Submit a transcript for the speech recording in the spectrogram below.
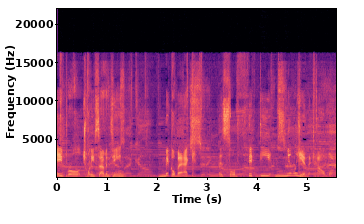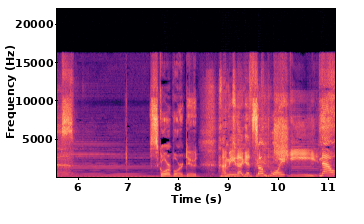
April 2017, Nickelback has sold 50 million albums. Scoreboard, dude. I mean, like at some point. Jeez. Now,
